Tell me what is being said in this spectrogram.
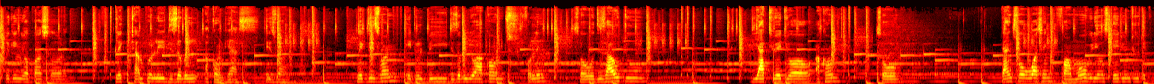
clicking your password click temporarily disable account yes this one. Click this one it will be disable your account fully. So this is how to deactivate your account. So thanks for watching. For more videos stay tuned to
